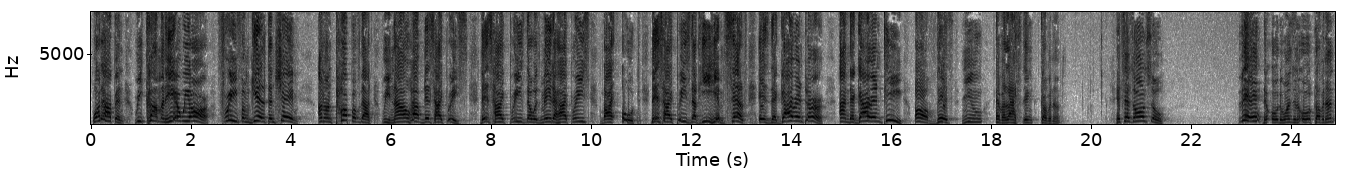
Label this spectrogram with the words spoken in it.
what happened? We come and here we are, free from guilt and shame. And on top of that, we now have this high priest. This high priest that was made a high priest by oath. This high priest that he himself is the guarantor and the guarantee of this new everlasting covenant. It says also, they, the, the ones in the old covenant,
